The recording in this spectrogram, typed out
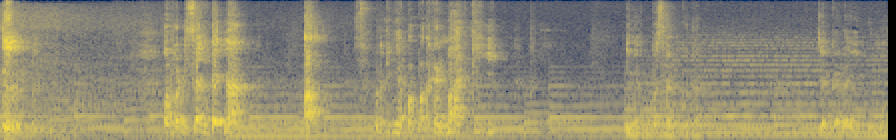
Papa disantet nak. Ah, sepertinya Papa akan mati. Ingat pesanku nak. Jagalah ibumu.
